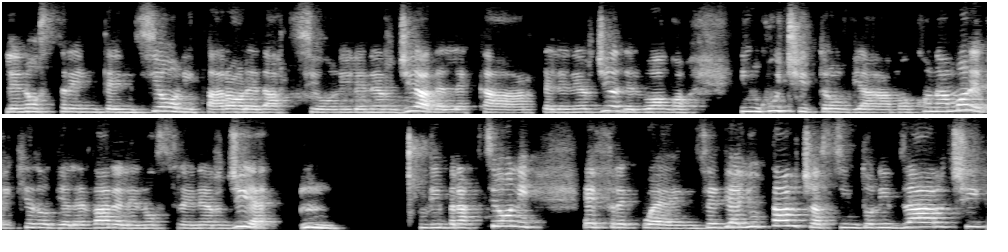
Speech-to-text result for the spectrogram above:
le nostre intenzioni, parole ed azioni, l'energia delle carte, l'energia del luogo in cui ci troviamo. Con amore vi chiedo di elevare le nostre energie vibrazioni e frequenze, di aiutarci a sintonizzarci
